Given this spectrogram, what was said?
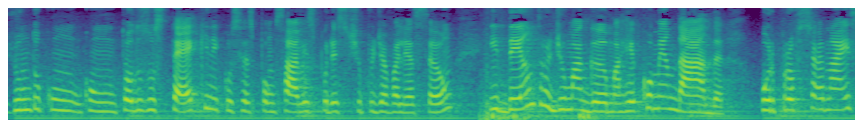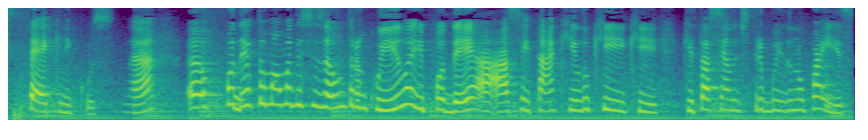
junto com, com todos os técnicos responsáveis por esse tipo de avaliação e dentro de uma gama recomendada por profissionais técnicos, né? Uh, poder tomar uma decisão tranquila e poder a, aceitar aquilo que está sendo distribuído no país.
